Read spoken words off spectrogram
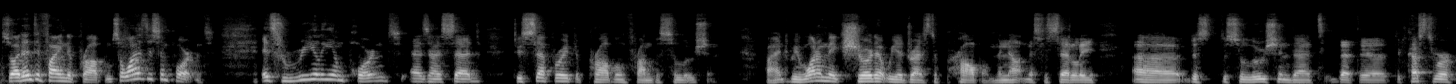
So identifying the problem. So why is this important? It's really important, as I said, to separate the problem from the solution, right? We want to make sure that we address the problem and not necessarily uh, the, the solution that, that the, the customer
